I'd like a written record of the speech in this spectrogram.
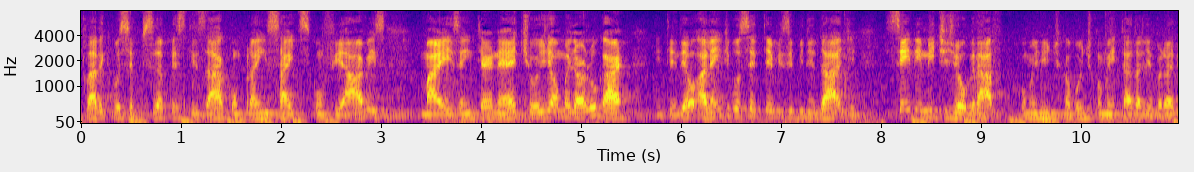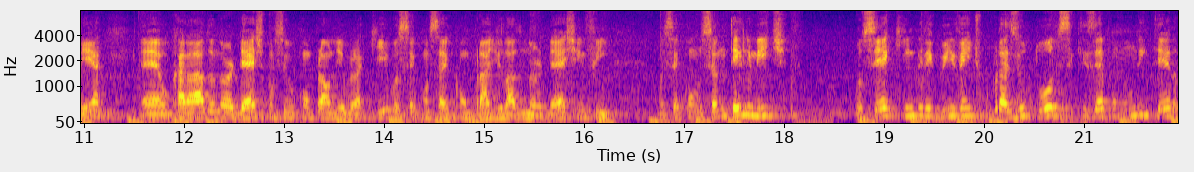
Claro que você precisa pesquisar, comprar em sites confiáveis, mas a internet hoje é o melhor lugar, entendeu? Além de você ter visibilidade sem limite geográfico, como a gente acabou de comentar da livraria, é, o cara lá do Nordeste conseguiu comprar um livro aqui, você consegue comprar de lá do Nordeste, enfim, você, você não tem limite. Você aqui em Birigui vende para o Brasil todo, se quiser para o mundo inteiro.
